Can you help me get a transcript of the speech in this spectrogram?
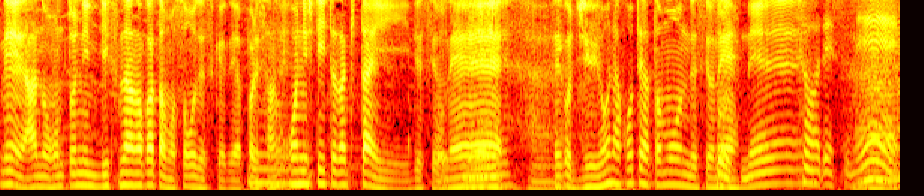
ねあの本当にリスナーの方もそうですけどやっぱり参考にしていただきたいですよね,、はい。結構重要なことやと思うんですよね。そうですね。そうですね。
